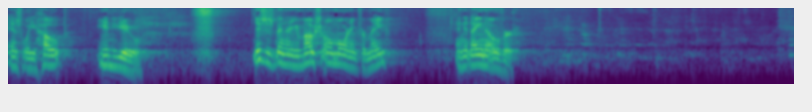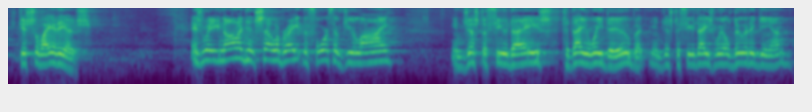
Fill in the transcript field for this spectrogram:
as we hope in you. This has been an emotional morning for me, and it ain't over. It's just the way it is. As we acknowledge and celebrate the 4th of July, in just a few days. Today we do, but in just a few days we'll do it again.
